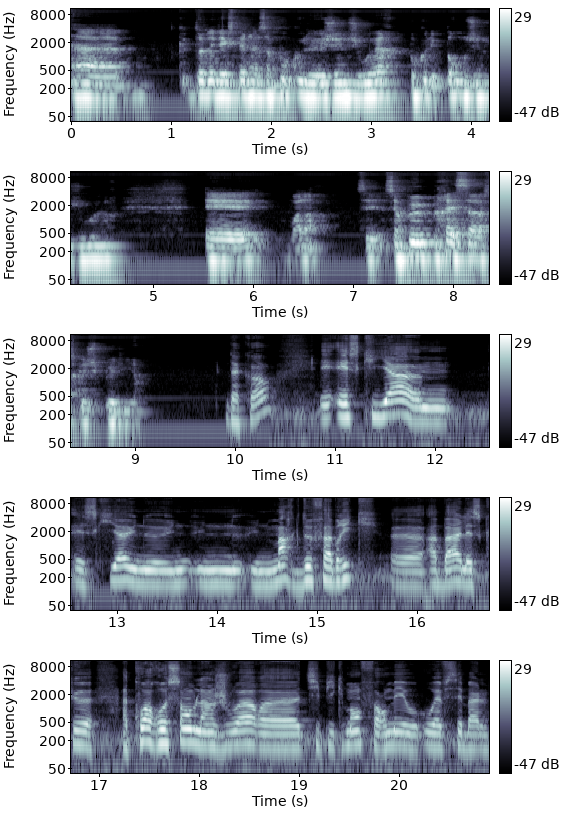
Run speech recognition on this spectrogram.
euh, donné d'expérience à beaucoup de jeunes joueurs, beaucoup de bons jeunes joueurs. Et voilà, c'est un peu près ça ce que je peux dire. D'accord. Et est-ce qu'il y a, euh, est-ce qu'il y a une, une, une, marque de fabrique euh, à Bâle? Est-ce que à quoi ressemble un joueur euh, typiquement formé au, FC Bâle?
